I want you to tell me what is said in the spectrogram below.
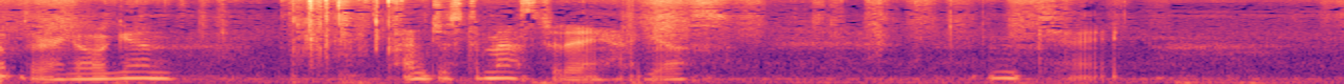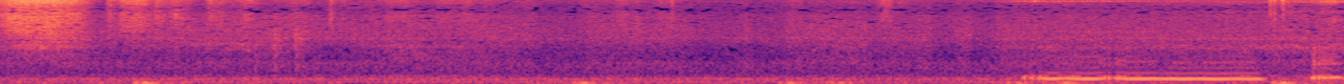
Yep, there I go again. I'm just a mess today, I guess. Okay. Mm -hmm.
